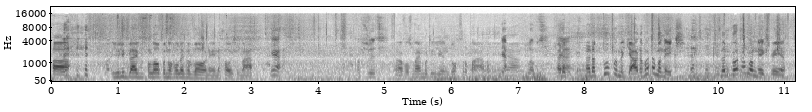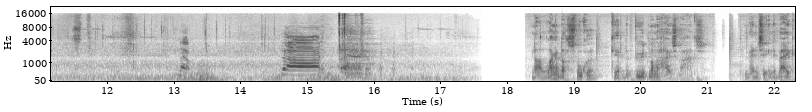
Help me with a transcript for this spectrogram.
Ah, jullie blijven voorlopig nog wel even wonen in de grote maat. Ja, absoluut. Nou, volgens mij moeten jullie een dochter ophalen. Ja, klopt. En dat, en dat poepen met jou, dat wordt helemaal niks. Dat wordt helemaal niks meer. Nou. Dag. Na een lange dag zwoegen keren de buurtmannen huiswaarts. De mensen in de wijk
